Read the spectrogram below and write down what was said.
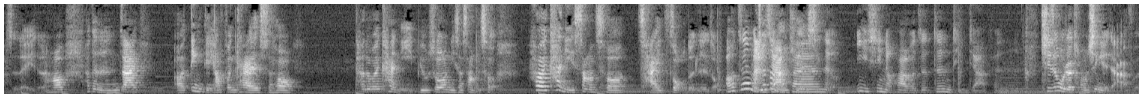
之类的。然后他可能在呃定点要分开的时候，他都会看你，比如说你是要上车，他会看你上车才走的那种。哦，这我觉得蛮加蛮贴心的分的。异性的话，我这真的挺加分的。其实我觉得同性也加分。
